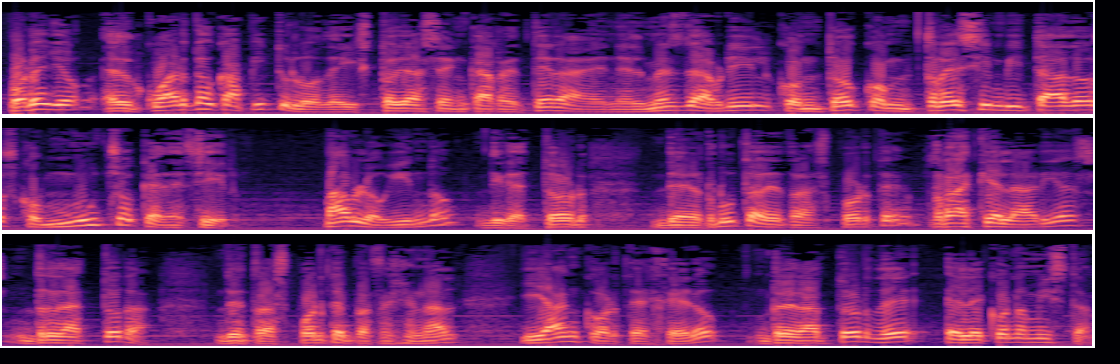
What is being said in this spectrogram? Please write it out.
Por ello, el cuarto capítulo de Historias en Carretera en el mes de abril contó con tres invitados con mucho que decir. Pablo Guindo, director de Ruta de Transporte, Raquel Arias, redactora de Transporte Profesional, y Ancor Tejero, redactor de El Economista.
